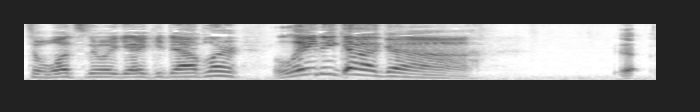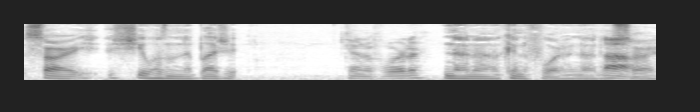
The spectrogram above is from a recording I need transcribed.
to What's New at Yankee Dabbler, Lady Gaga. Uh, sorry, she wasn't in the budget. Can't afford her? No, no, I can't afford her. No, no, Oh. sorry.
